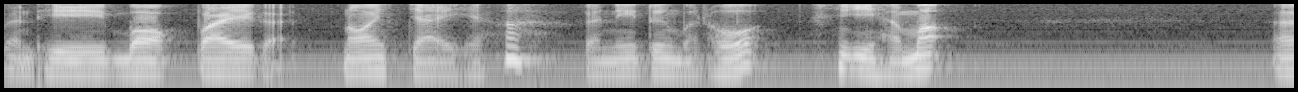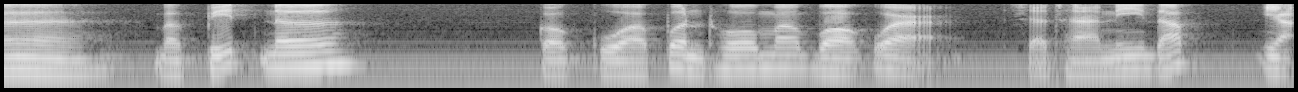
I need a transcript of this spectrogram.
บางทีบอกไปก็น้อยใจฮะกันนี้ตึงบัโทอีหะมะเออ บะปิดเนอก็กลัวเปิ้นโทรมาบอกว่า สถานีดับอย่า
